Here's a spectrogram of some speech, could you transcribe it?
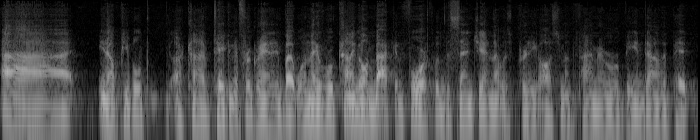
uh, you know, people are kind of taking it for granted. But when they were kind of going back and forth with the scent jam, that was pretty awesome at the time. I remember being down in the pit.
